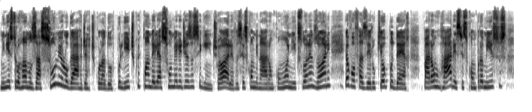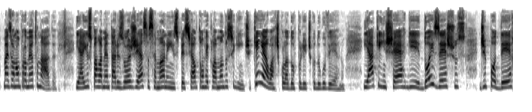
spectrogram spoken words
ministro Ramos assume o lugar de articulador político e quando ele assume ele diz o seguinte: olha, vocês combinaram com o Onyx Lorenzoni, eu vou fazer o que eu puder para honrar esses compromissos, mas eu não prometo nada. E aí os parlamentares hoje, essa semana em especial, estão reclamando o seguinte: quem é o articulador político do governo? E há quem enxergue dois eixos de poder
